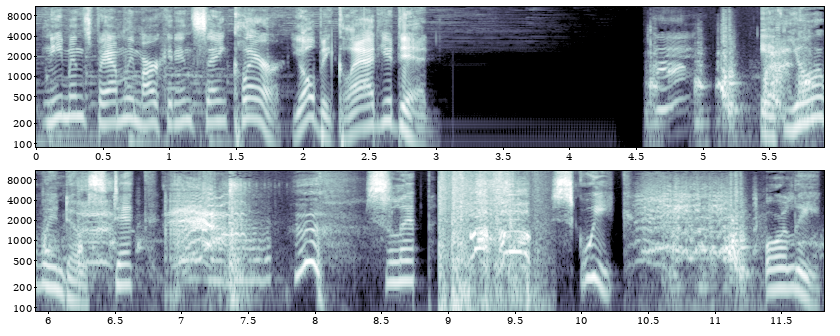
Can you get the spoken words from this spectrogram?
Neiman's Family Market in St. Clair. You'll be glad you did. If your windows stick, slip, squeak, or leak,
